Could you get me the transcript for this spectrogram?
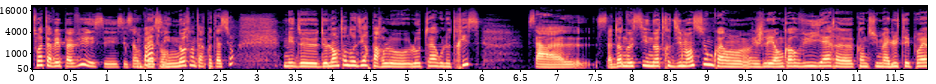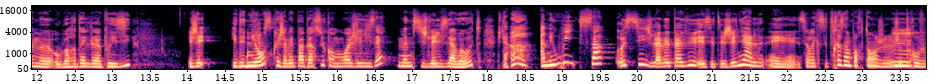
toi, tu n'avais pas vu, et c'est sympa, c'est une autre interprétation. Mais de, de l'entendre dire par l'auteur ou l'autrice, ça, ça donne aussi une autre dimension. Quoi. je l'ai encore vu hier euh, quand tu m'as lu tes poèmes euh, au bordel de la poésie. J'ai il y a des nuances que j'avais pas perçues quand moi je les lisais, même si je les lisais à voix haute. J'étais ah, ah mais oui ça aussi je l'avais pas vu et c'était génial et c'est vrai que c'est très important je, mm. trouve.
